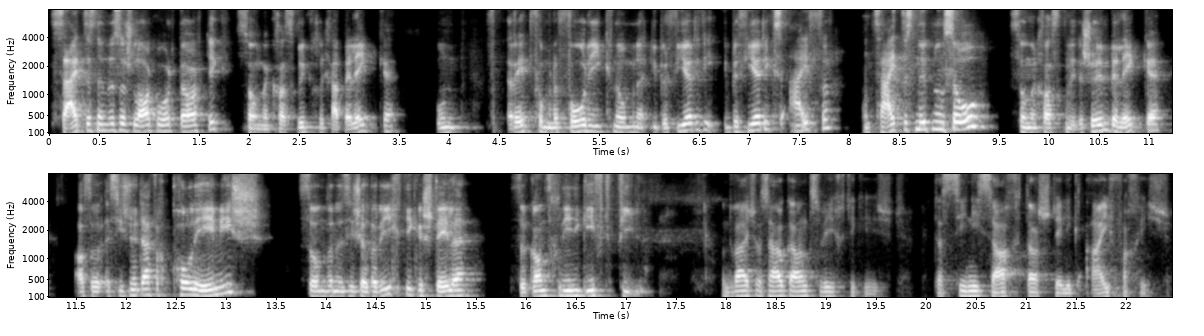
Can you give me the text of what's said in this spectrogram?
sagt das nicht nur so schlagwortartig, sondern kann es wirklich auch belegen und redet von einem voreingenommenen Überführungseifer und sagt das nicht nur so, sondern kann es dann wieder schön belegen. Also es ist nicht einfach polemisch, sondern es ist an der richtigen Stelle so ganz kleine Giftpfeil. Und weißt du, was auch ganz wichtig ist? Dass seine Sachdarstellung einfach ist.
